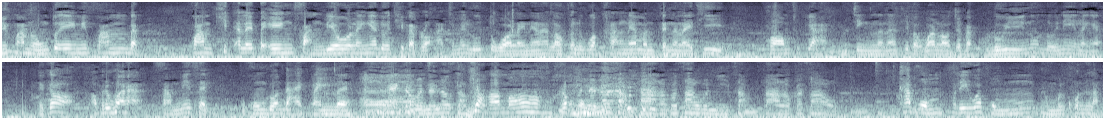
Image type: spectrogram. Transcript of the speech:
มีความหลงตัวเองมีความแบบความคิดอะไรไปเองฝั่งเดียวอะไรเงี้ยโดยที่แบบเราอาจจะไม่รู้ตัวอะไรเนี่ยนะเราก็นึกว่าครั้งเนี้ยมันเป็นอะไรที่พร้อมทุกอย่างจริง ๆ แล้วนะที่แบบว่าเราจะแบบลุยนู่นลุยนี่อะไรเงี้ยแต่ก็เอาเป็นว่าสามนี่เสร็จกูคงโดนด่าอีกเต็มเลยแม้แต่วันนั้นเราสัมอย่ามาครับผวันมนั้นเราสัมตาเราก็เศร้าวันนี้สัมตาเราก็เศร้า ครับผมพอดีว่าผมผมเป็นคนหลับ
